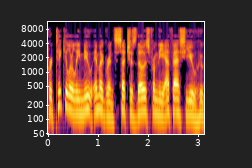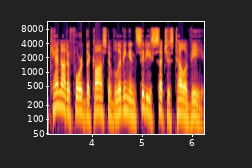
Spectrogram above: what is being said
particularly new immigrants such as those from the FSU who cannot afford the cost of living in cities such as Tel Aviv.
